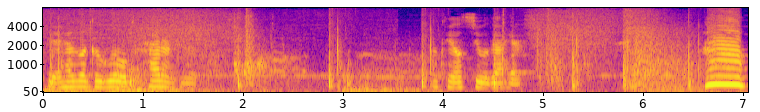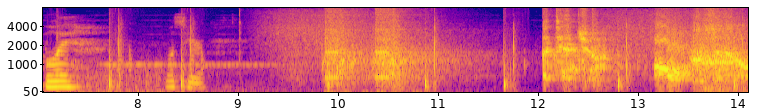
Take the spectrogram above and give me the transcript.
Okay, it has like a little pattern to it. Okay, let's see what we got here. Ah, boy. What's here? Attention. All personnel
